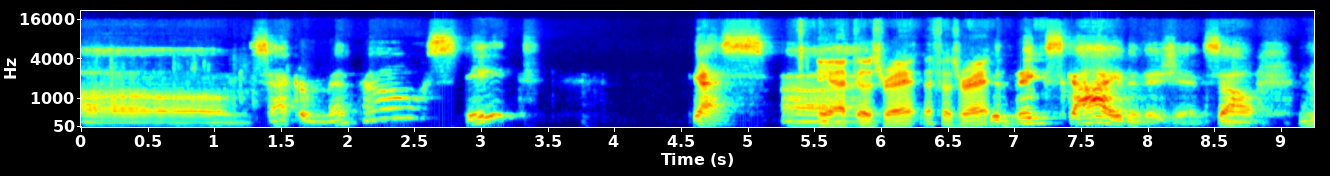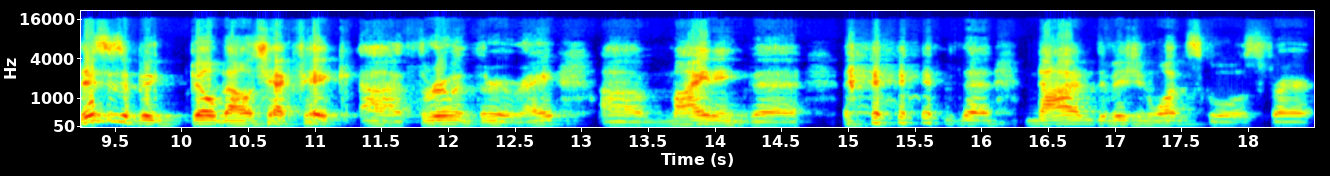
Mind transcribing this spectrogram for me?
um, Sacramento State. Yes. Uh, yeah, that feels right. That feels right. The Big Sky division. So this is a big Bill Belichick pick uh, through and through, right? Um, mining the the non-division one schools for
